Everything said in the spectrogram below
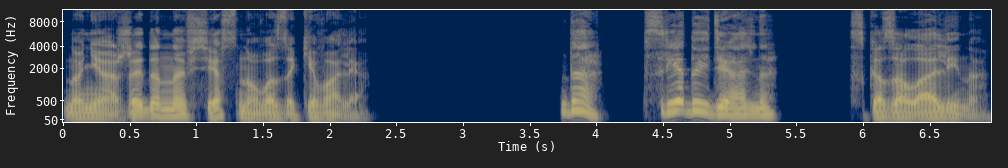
Но неожиданно все снова закивали. «Да, в среду идеально», — сказала Алина.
